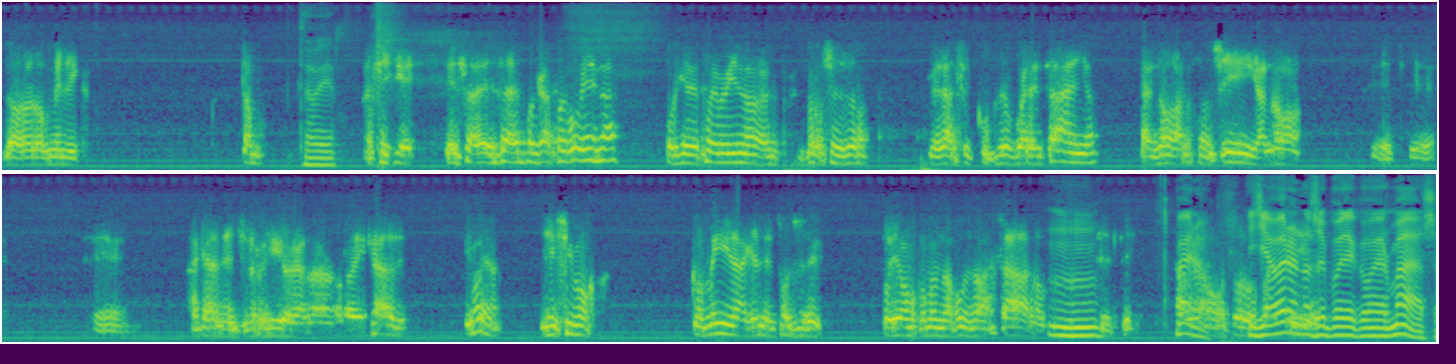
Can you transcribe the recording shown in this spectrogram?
los, los milicos. Está bien. Así que esa, esa época fue buena, porque después vino el proceso, que se cumplió 40 años, ganó Alfonsín, ganó este, eh, acá en Entre Ríos, ganó los radicales. Y bueno, hicimos comida, aquel entonces podíamos comer unos, unos asados. este, bueno, y ahora no se puede comer más.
